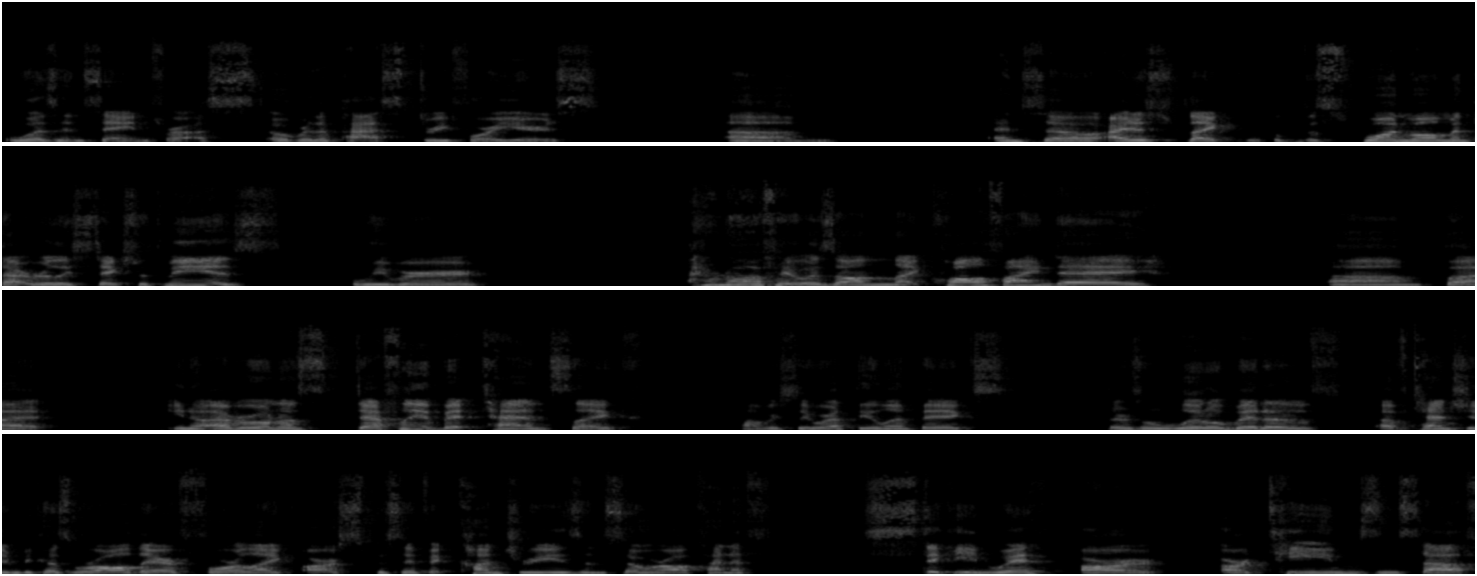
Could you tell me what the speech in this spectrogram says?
was insane for us over the past three, four years. Um, and so I just like this one moment that really sticks with me is we were, I don't know if it was on like qualifying day, um, but you know, everyone was definitely a bit tense. Like, obviously, we're at the Olympics. There's a little bit of of tension because we're all there for like our specific countries, and so we're all kind of sticking with our our teams and stuff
